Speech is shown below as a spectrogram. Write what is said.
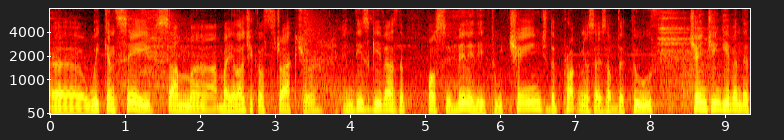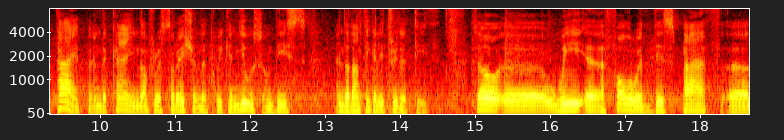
Uh, we can save some uh, biological structure and this gives us the possibility to change the prognosis of the tooth, changing even the type and the kind of restoration that we can use on these endodontically treated teeth. So uh, we uh, followed this path uh,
